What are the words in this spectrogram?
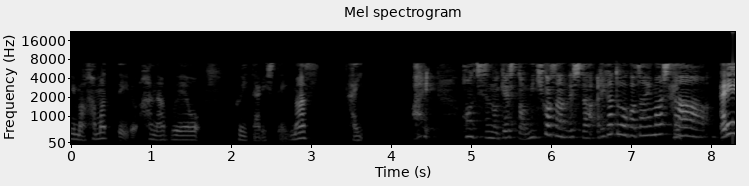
今ハマっている花笛を吹いたりしています。はい。はい。本日のゲスト、みきこさんでした。ありがとうございました。ありがとう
